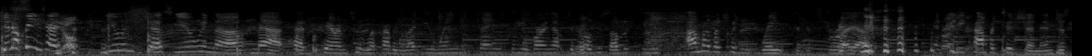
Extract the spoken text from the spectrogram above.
You know, you guys, you and Jess, you and uh, Matt had parents who let, probably let you win things when you were growing up to build yourself a team. Our mother couldn't wait to destroy us in any competition and just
